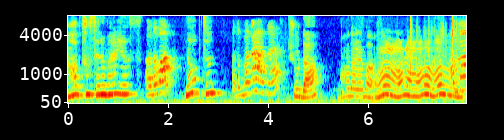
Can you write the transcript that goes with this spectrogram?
Ne yaptın sen Ömer Yaz? Araba. Ne yaptın? Araba nerede? Şurada. Aha da araba. Ama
